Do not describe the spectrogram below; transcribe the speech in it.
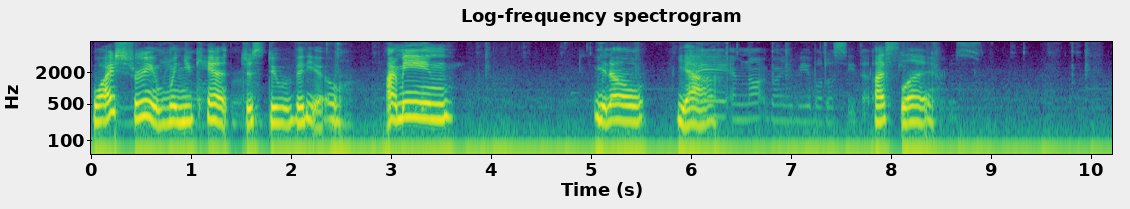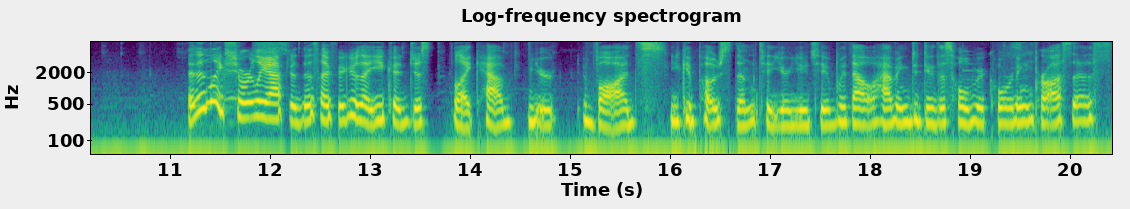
Why stream when you can't just do a video? I mean, you know, yeah, I am not going to be able to see that. I slay. And then like shortly after this, I figured that you could just like have your vods. You could post them to your YouTube without having to do this whole recording process.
